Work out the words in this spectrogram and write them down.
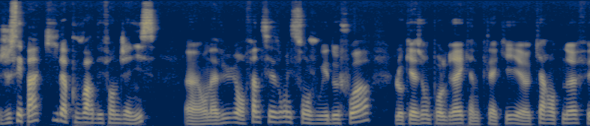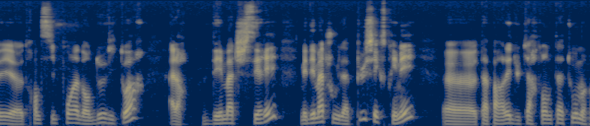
je sais pas qui va pouvoir défendre Janis. Euh, on a vu en fin de saison, ils se sont joués deux fois. L'occasion pour le grec de claquer 49 euh, et 36 euh, points dans deux victoires. Alors, des matchs serrés, mais des matchs où il a pu s'exprimer. Euh, T'as parlé du carton de Tatum.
